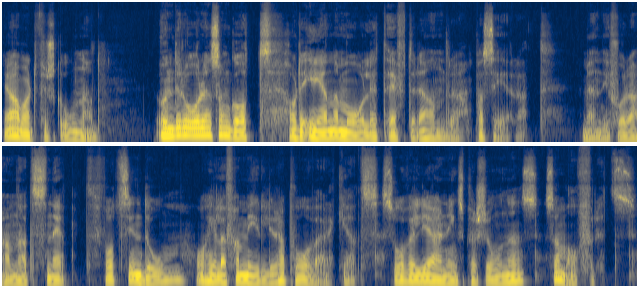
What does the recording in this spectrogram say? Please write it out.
Jag har varit förskonad. Under åren som gått har det ena målet efter det andra passerat. Människor har hamnat snett, fått sin dom och hela familjer har påverkats, såväl gärningspersonens som offrets.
